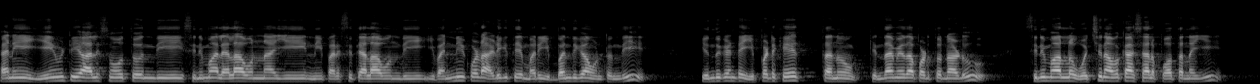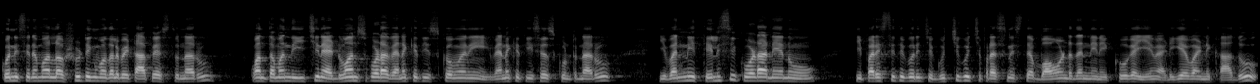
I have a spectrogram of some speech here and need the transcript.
కానీ ఏమిటి ఆలస్యం అవుతోంది సినిమాలు ఎలా ఉన్నాయి? నీ పరిస్థితి ఎలా ఉంది? ఇవన్నీ కూడా అడిగితే మరి ఇబ్బందిగా ఉంటుంది. ఎందుకంటే ఇప్పటికే తను కింద మీద పడుతున్నాడు. సినిమాల్లో వచ్చిన అవకాశాలు పోతున్నాయి. కొన్ని సినిమాల్లో షూటింగ్ మొదలుపెట్టి ఆపేస్తున్నారు. కొంతమంది ఇచ్చిన అడ్వాన్స్ కూడా వెనక్కి తీసుకోమని వెనక్కి తీసేసుకుంటున్నారు. ఇవన్నీ తెలిసి కూడా నేను ఈ పరిస్థితి గురించి గుచ్చి గుచ్చి ప్రశ్నిస్తే బాగుండదని నేను ఎక్కువగా ఏమి అడిగేవాడిని కాదు.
